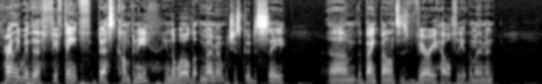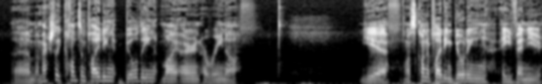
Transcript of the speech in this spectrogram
apparently we're the 15th best company in the world at the moment, which is good to see. Um, the bank balance is very healthy at the moment. Um, I'm actually contemplating building my own arena. Yeah, I was contemplating building a venue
